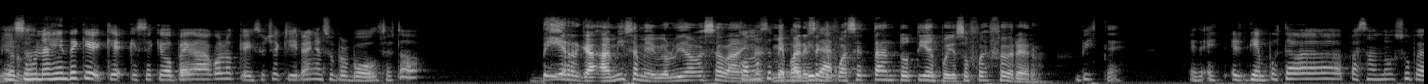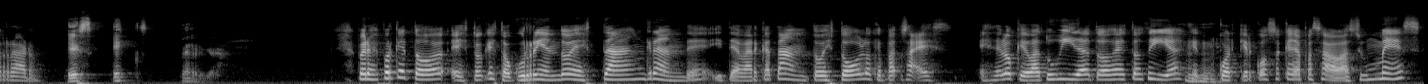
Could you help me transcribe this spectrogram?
Eso es una gente que, que, que se quedó pegada con lo que hizo Shakira en el Super Bowl. ¿Eso es todo? Verga, a mí se me había olvidado esa vaina. ¿Cómo se te me parece que fue hace tanto tiempo y eso fue en febrero. ¿Viste? El, tiempo estaba pasando súper raro. Es ex... Verga. Pero es porque todo esto que está ocurriendo es tan grande y te abarca tanto, es todo lo que pasa, o sea, es, es de lo que va tu vida todos estos días, que cualquier cosa que haya pasado hace un mes,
